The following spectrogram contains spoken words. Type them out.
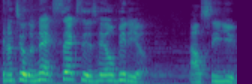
And until the next Sex is Hell video, I'll see you.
